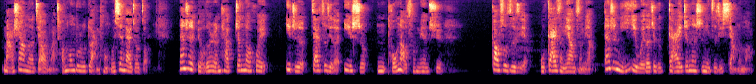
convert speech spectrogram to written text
马上呢叫什么“长痛不如短痛”，我现在就走。但是有的人他真的会一直在自己的意识，嗯，头脑层面去告诉自己我该怎么样怎么样。但是你以为的这个“该”，真的是你自己想的吗？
